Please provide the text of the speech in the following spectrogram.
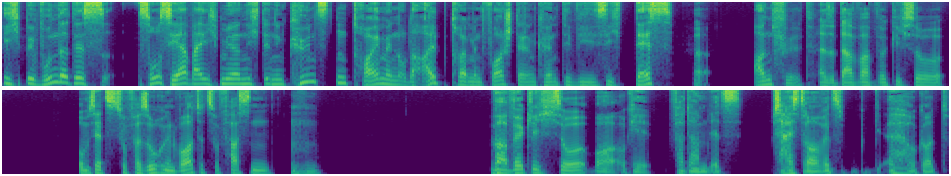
ich bewundere das so sehr, weil ich mir nicht in den kühnsten Träumen oder Albträumen vorstellen könnte, wie sich das. Anfühlt. Also da war wirklich so, um es jetzt zu versuchen, in Worte zu fassen, Mhm. war wirklich so, boah, okay, verdammt, jetzt scheiß drauf, jetzt, äh, oh Gott.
